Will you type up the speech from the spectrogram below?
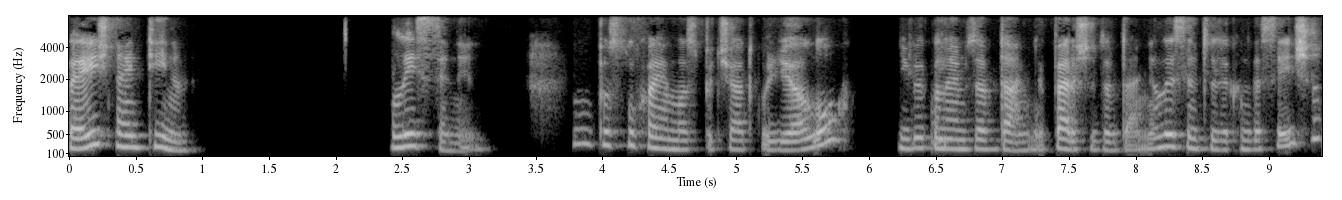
Page 19. Listening. Ну, Послухаємо спочатку діалог і виконаємо завдання. Перше завдання. Listen to the conversation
